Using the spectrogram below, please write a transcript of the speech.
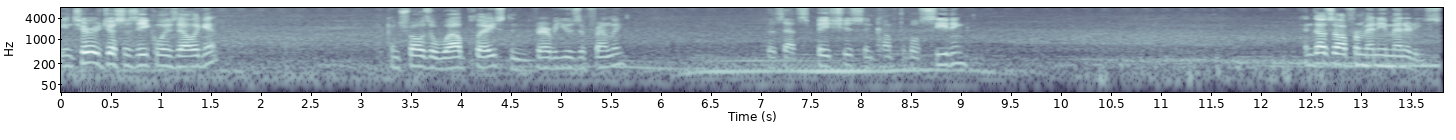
The interior just as equally as elegant. Controls are well placed and very user friendly. Does have spacious and comfortable seating. And does offer many amenities,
